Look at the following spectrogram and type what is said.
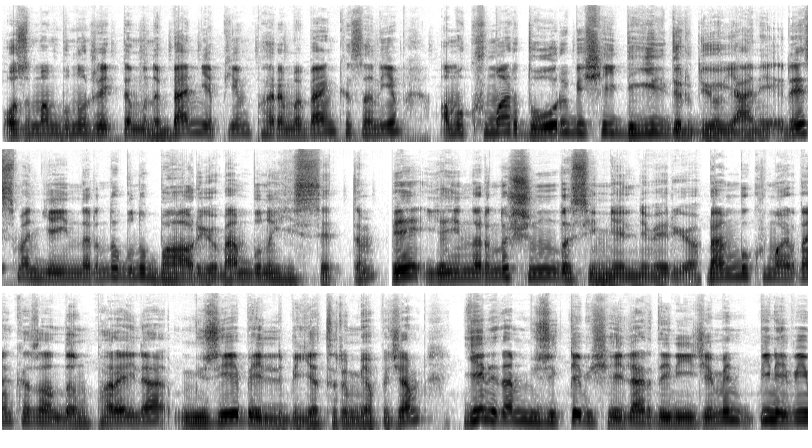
o zaman bunun reklamını ben yapayım, paramı ben kazanayım ama kumar doğru bir şey değildir diyor. Yani resmen yayınlarında bunu bağırıyor. Ben bunu hissettim. Ve yayınlarında şunun da sinyalini veriyor. Ben bu kumardan kazandığım parayla müziğe belli bir yatırım yapacağım. Yeniden müzikte bir şeyler deneyeceğimin bir nevi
